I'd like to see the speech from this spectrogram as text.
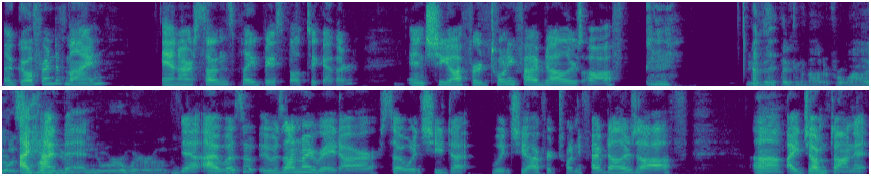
a girlfriend of mine, and our sons played baseball together, and she offered twenty five dollars off. You've been the, thinking about it for a while. It was I had you, been. You were aware of. Yeah, I was. It was on my radar. So when she di- when she offered twenty five dollars off, um, I jumped on it.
